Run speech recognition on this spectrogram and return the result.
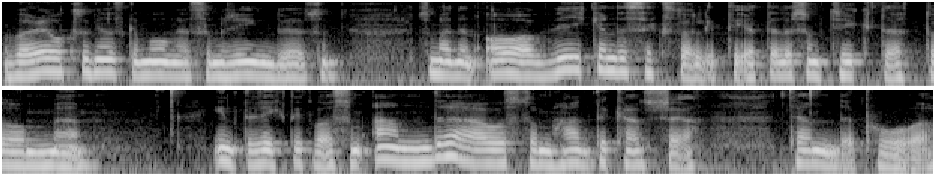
var det också ganska många som ringde som, som hade en avvikande sexualitet eller som tyckte att de eh, inte riktigt var som andra och som hade kanske tände på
